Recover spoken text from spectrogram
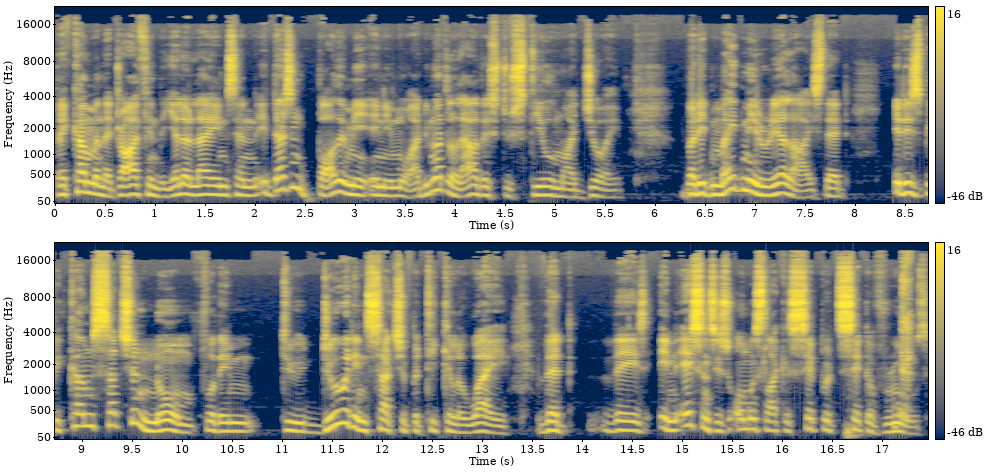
they come and they drive in the yellow lanes and it doesn't bother me anymore. I do not allow this to steal my joy. But it made me realize that it has become such a norm for them to do it in such a particular way that there's in essence is almost like a separate set of rules.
